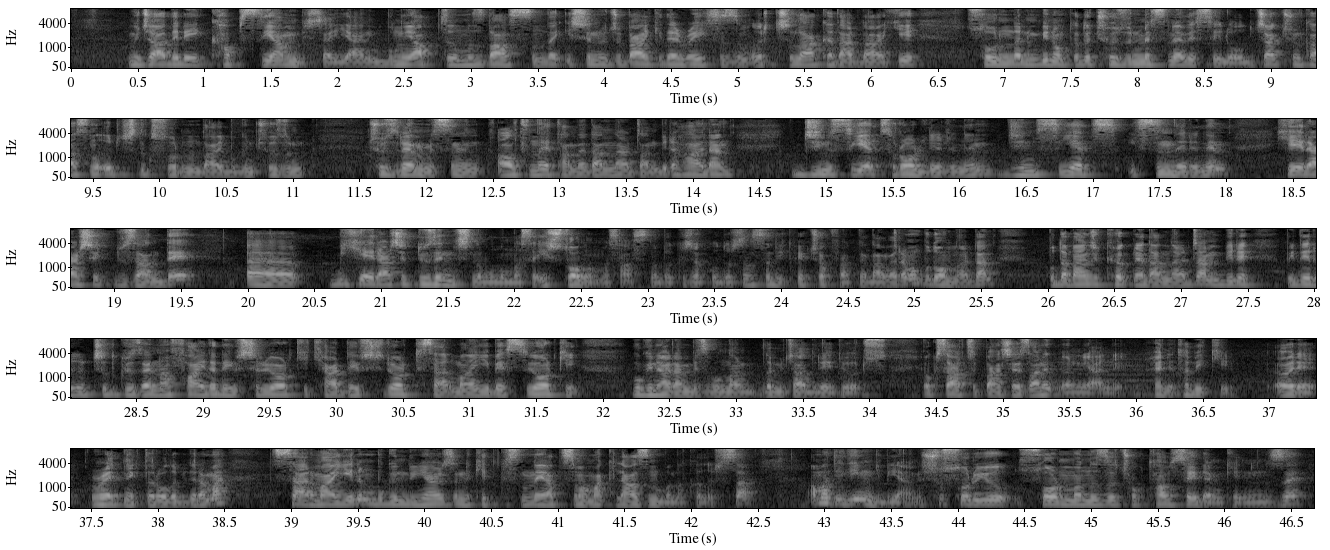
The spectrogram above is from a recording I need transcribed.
mücadeleyi kapsayan bir şey. Yani bunu yaptığımızda aslında işin ucu belki de racism, ırkçılığa kadar dahi sorunların bir noktada çözülmesine vesile olacak. Çünkü aslında ırkçılık sorunu dahi bugün çözüm çözülememesinin altında yatan nedenlerden biri halen cinsiyet rollerinin, cinsiyet isimlerinin hiyerarşik düzende e, bir hiyerarşik düzen içinde bulunması, eşit olmaması aslında bakacak olursanız tabii ki pek çok farklı neden var ama bu da onlardan, bu da bence kök nedenlerden biri. Birileri ırkçılık üzerinden fayda devşiriyor ki, kar devşiriyor ki, sermayeyi besliyor ki bugün halen biz bunlarla mücadele ediyoruz. Yoksa artık ben şey zannetmiyorum yani hani tabii ki öyle redneckler olabilir ama sermayenin bugün dünya üzerindeki etkisinde yatsımamak lazım bana kalırsa. Ama dediğim gibi yani şu soruyu sormanızı çok tavsiye ederim kendinize.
